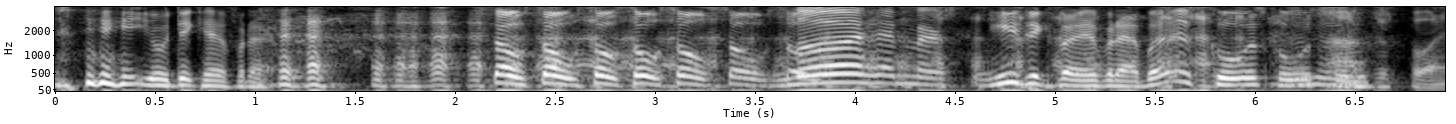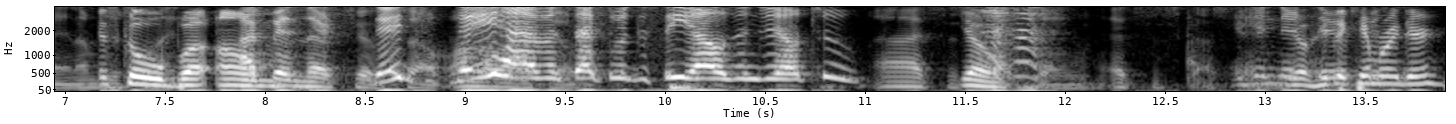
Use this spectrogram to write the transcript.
you're a dickhead for that. so so so so so so so. Lord have mercy. He's a dickhead for that, but it's cool. It's cool. It's cool. I'm just playing. I'm It's just cool, playing. but, um, I've been there too. They so I'm they having to. sex with the CEOs in jail too. Uh, it's Yo. disgusting. It's disgusting. Yo, hit the camera right there.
